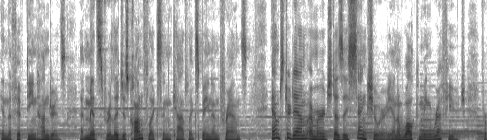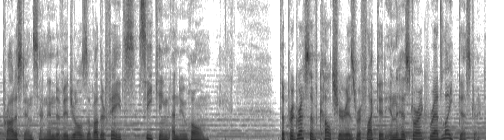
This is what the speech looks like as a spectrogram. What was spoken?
In the 1500s, amidst religious conflicts in Catholic Spain and France, Amsterdam emerged as a sanctuary and a welcoming refuge for Protestants and individuals of other faiths seeking a new home. The progressive culture is reflected in the historic Red Light District,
